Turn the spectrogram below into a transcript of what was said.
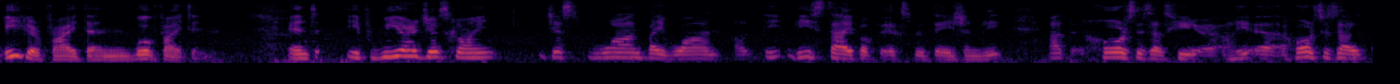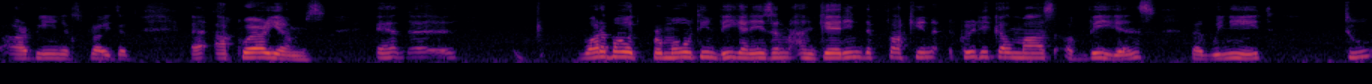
bigger fight than bullfighting. And if we are just going just one by one, uh, the, this type of exploitation, the, uh, horses as here, uh, uh, horses are, are being exploited, uh, aquariums, and uh, what about promoting veganism and getting the fucking critical mass of vegans that we need to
